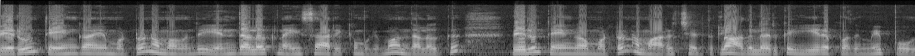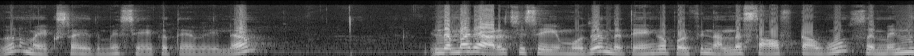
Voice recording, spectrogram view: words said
வெறும் தேங்காயை மட்டும் நம்ம வந்து எந்த அளவுக்கு நைஸாக அரைக்க முடியுமோ அந்த அளவுக்கு வெறும் தேங்காய் மட்டும் நம்ம அரைச்சி எடுத்துக்கலாம். அதில் இருக்க ஈரப்பதமே போதும். நம்ம எக்ஸ்ட்ரா எதுவுமே சேர்க்க தேவையில்லை. இந்த மாதிரி அரைச்சி செய்யும் போது அந்த தேங்காய் பர்ஃபி நல்லா சாஃப்டாகவும் மென்று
